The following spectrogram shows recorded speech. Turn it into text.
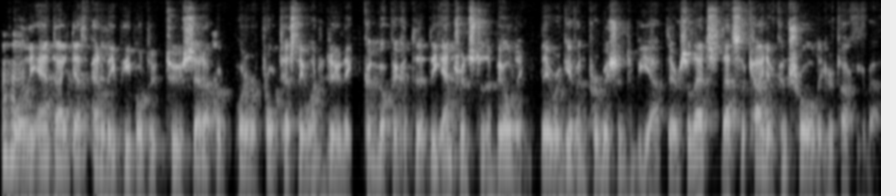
for mm-hmm. the anti-death penalty people to, to set up a, whatever protest they wanted to do. They couldn't go pick up the, the entrance to the building. They were given permission to be out there. So that's that's the kind of control that you're talking about.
